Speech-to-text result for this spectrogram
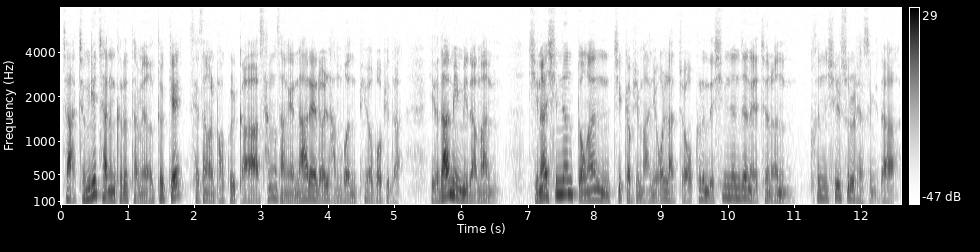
자, 전기차는 그렇다면 어떻게 세상을 바꿀까 상상의 나래를 한번 펴봅시다. 여담입니다만 지난 10년 동안 집값이 많이 올랐죠. 그런데 10년 전에 저는 큰 실수를 했습니다.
